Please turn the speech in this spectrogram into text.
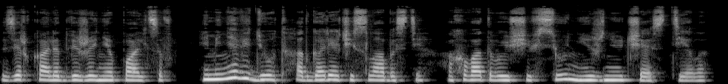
зеркаля движения пальцев, и меня ведет от горячей слабости, охватывающей всю нижнюю часть тела.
